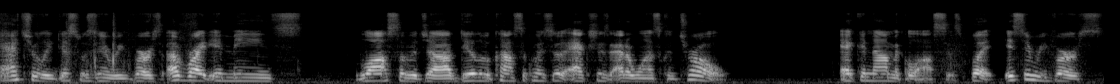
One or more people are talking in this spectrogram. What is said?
Actually, this was in reverse. Upright, it means loss of a job, dealing with consequences of actions out of one's control. Economic losses. But it's in reverse.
